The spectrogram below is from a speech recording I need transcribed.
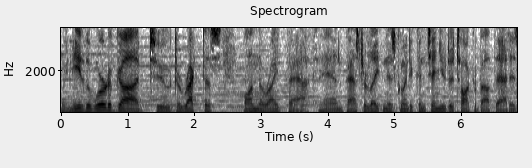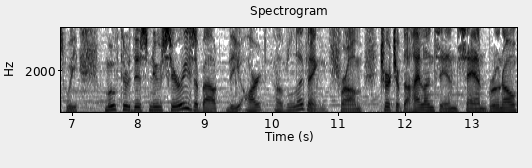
We need the Word of God to direct us on the right path. And Pastor Leighton is going to continue to talk about that as we move through this new series about the art of living from Church of the Highlands in San Bruno.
